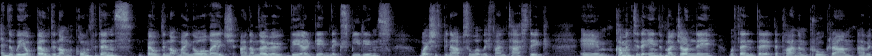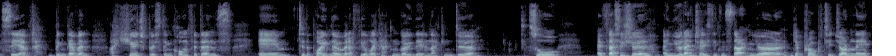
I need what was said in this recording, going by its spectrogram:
in the way of building up my confidence, building up my knowledge and I'm now out there getting the experience which has been absolutely fantastic. Um, coming to the end of my journey within the, the Platinum programme, I would say I've been given a huge boost in confidence um, to the point now where I feel like I can go out there and I can do it. So if this is you and you're interested in starting your, your property journey,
